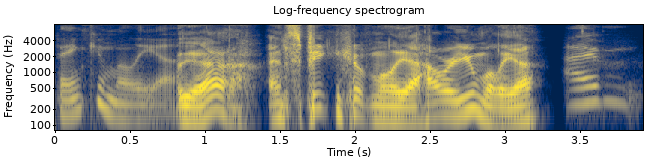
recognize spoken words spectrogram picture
thank you, Malia. Yeah. And speaking of Malia, how are you, Malia? I'm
